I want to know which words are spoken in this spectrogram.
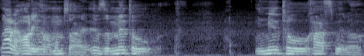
not an Audy home. I'm sorry. It was a mental mental hospital.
